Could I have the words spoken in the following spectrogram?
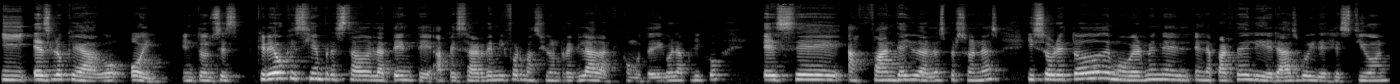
y es lo que hago hoy. Entonces, creo que siempre ha estado latente, a pesar de mi formación reglada, que como te digo la aplico, ese afán de ayudar a las personas y sobre todo de moverme en, en la parte de liderazgo y de gestión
